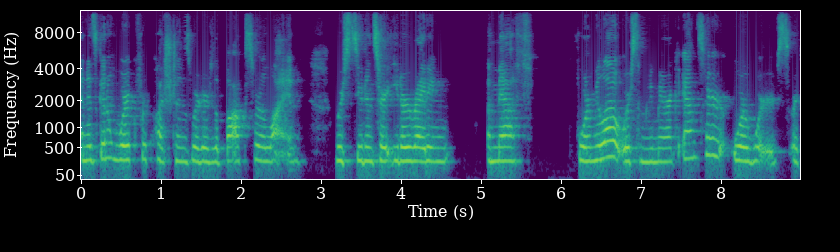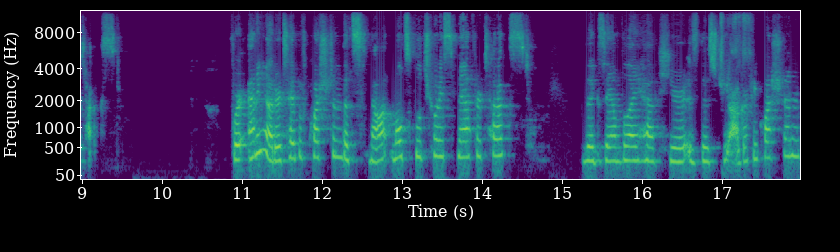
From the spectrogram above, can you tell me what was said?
and it's going to work for questions where there's a box or a line, where students are either writing a math formula or some numeric answer, or words or text. For any other type of question that's not multiple choice math or text, the example I have here is this geography question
